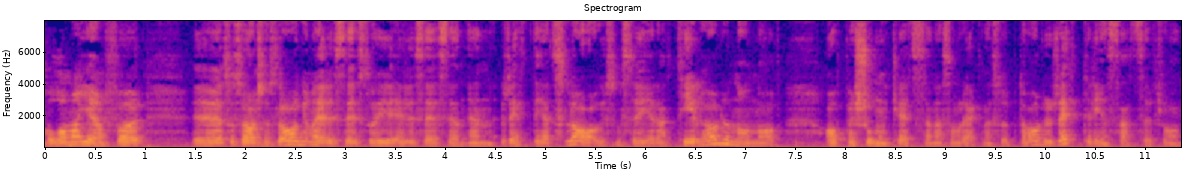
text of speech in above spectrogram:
Och om man jämför eh, socialtjänstlagen och LSS så är LSS en, en rättighetslag som säger att tillhör du någon av, av personkretsarna som räknas upp, då har du rätt till insatser från,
